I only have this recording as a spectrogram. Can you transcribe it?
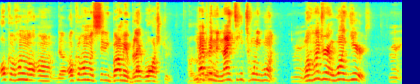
Oklahoma, um, the Oklahoma City bombing in Black Wall Street I happened that. in 1921. Right. 101 years. Right.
